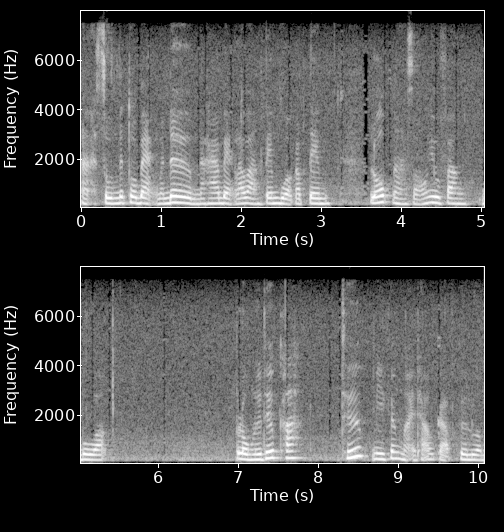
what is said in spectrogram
อะศูนย์เป็นตัวแบ่งเหมือนเดิมนะคะ แบ่งระหว่างเต็มบวกกับเต็มลบอะสองอยู่ฝั่งบวกปลงหรือทึบคะทึบมีเครื่องหมายเท่ากับคือรวม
